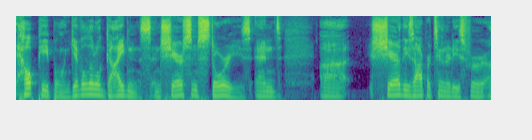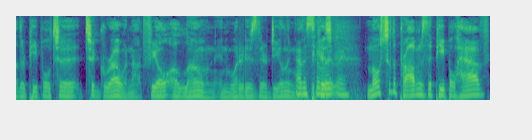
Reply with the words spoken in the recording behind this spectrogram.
help people and give a little guidance and share some stories and uh, share these opportunities for other people to to grow and not feel alone in what it is they're dealing with. Absolutely. Because most of the problems that people have,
